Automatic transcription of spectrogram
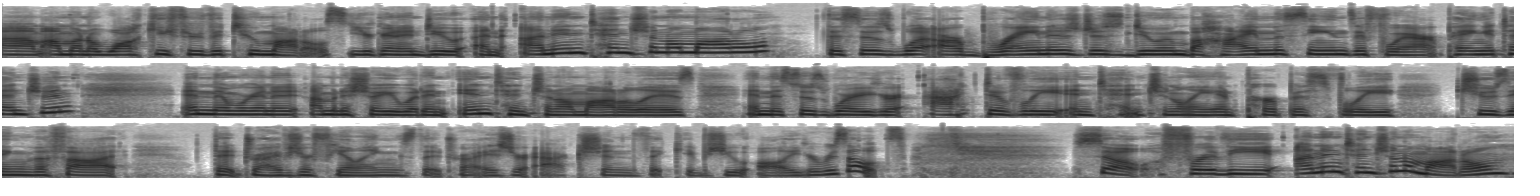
um, I'm going to walk you through the two models. You're going to do an unintentional model. This is what our brain is just doing behind the scenes if we aren't paying attention. And then we're going to I'm going to show you what an intentional model is, and this is where you're actively, intentionally and purposefully choosing the thought that drives your feelings, that drives your actions, that gives you all your results. So, for the unintentional model,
